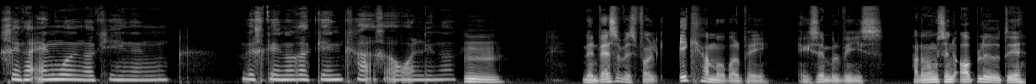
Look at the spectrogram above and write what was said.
sender anmodninger til hinanden, hvis det er noget, der gentager over længere. Mm. Men hvad så, hvis folk ikke har MobilePay, eksempelvis? Har du nogensinde oplevet det,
